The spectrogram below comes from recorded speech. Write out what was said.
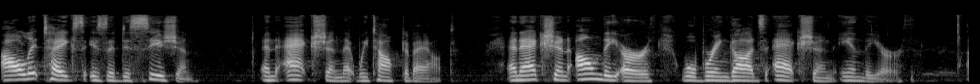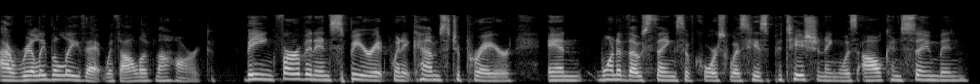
All it takes is a decision, an action that we talked about. An action on the earth will bring God's action in the earth. I really believe that with all of my heart. Being fervent in spirit when it comes to prayer. And one of those things, of course, was his petitioning was all consuming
